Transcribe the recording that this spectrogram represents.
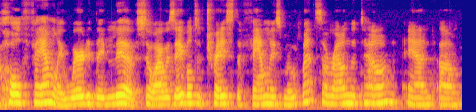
whole family where did they live so i was able to trace the family's movements around the town and um,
